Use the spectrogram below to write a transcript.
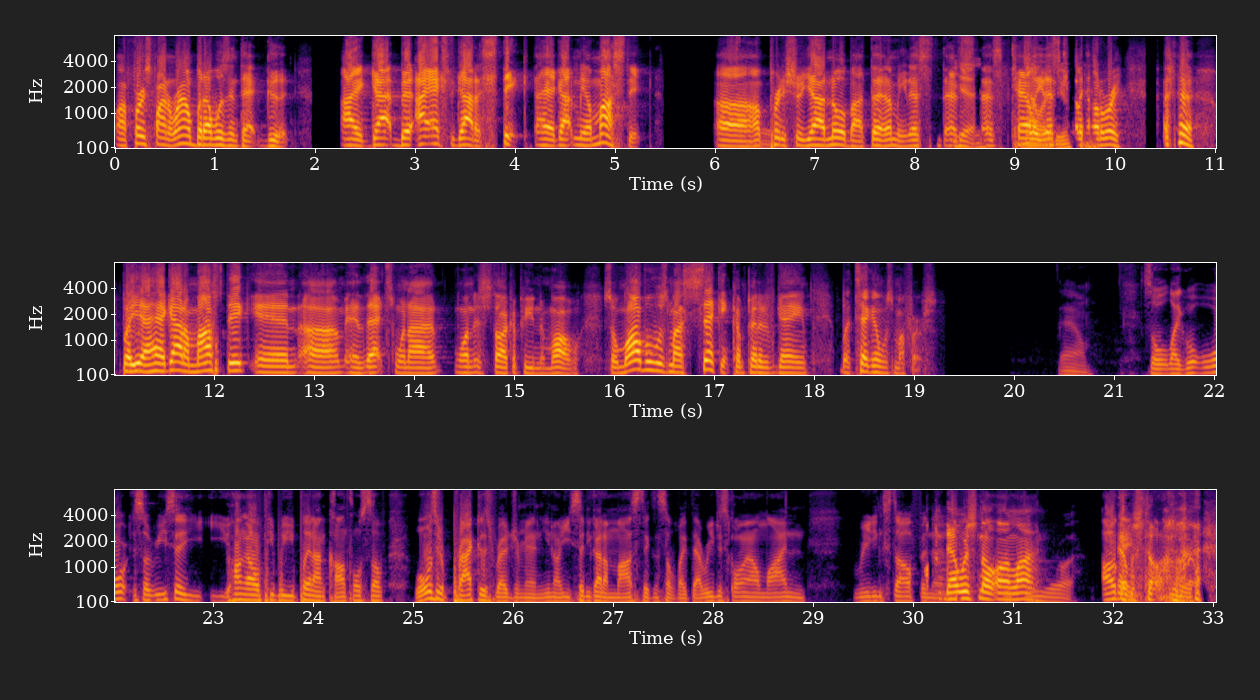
my first final round, but I wasn't that good. I got, be- I actually got a stick. I had got me a MAS stick. Uh, I'm Oh. pretty sure y'all know about that. I mean, that's that's Yeah. that's Cali. That's. Cali all the way. but yeah, I had got a MAS stick, and um, and that's when I wanted to start competing in Marvel. So Marvel was my second competitive game, but Tekken was my first. Damn. So like what, what so you said you- hung out with people you played on console and stuff. What was your practice regimen? You know, you said you got a mod stick and stuff like that. Were you just going online and reading stuff and then There was no online. Okay. There was no online.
